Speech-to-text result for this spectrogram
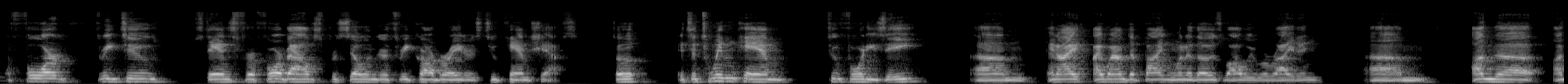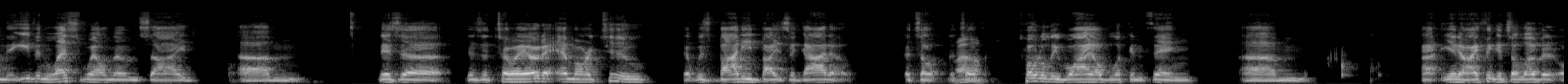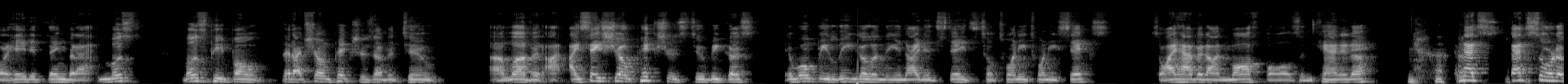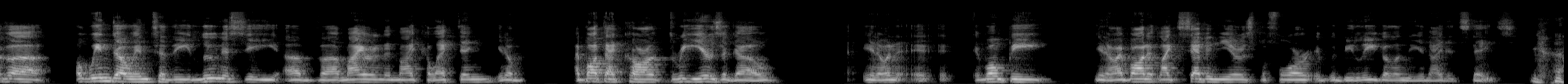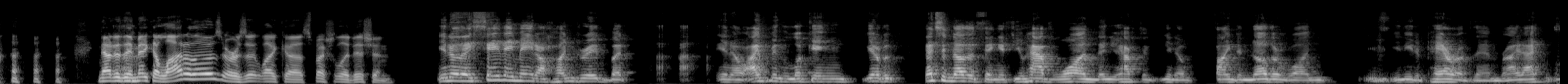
A 432 stands for four valves per cylinder, three carburetors, two camshafts. So it's a twin cam 240Z. Um, and I, I wound up buying one of those while we were writing. Um, on the on the even less well known side, um, there's a there's a Toyota MR2 that was bodied by Zagato. That's a that's wow. a totally wild looking thing. Um, I, you know, I think it's a love it or hate it thing, but I, most most people that I've shown pictures of it to uh, love it. I, I say show pictures to because it won't be legal in the United States till 2026. So I have it on mothballs in Canada. and that's that's sort of a, a window into the lunacy of uh, Myron and my collecting. You know, I bought that car three years ago, you know, and it, it, it won't be, you know, I bought it like seven years before it would be legal in the United States. now, do they make a lot of those or is it like a special edition? You know, they say they made a hundred, but, uh, you know, I've been looking, you know, that's another thing. If you have one, then you have to, you know, find another one. You, you need a pair of them, right? I,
